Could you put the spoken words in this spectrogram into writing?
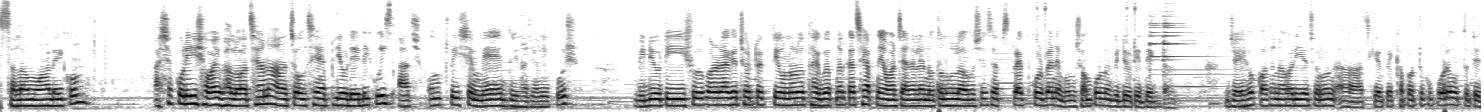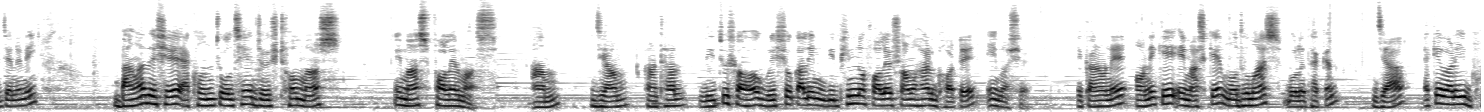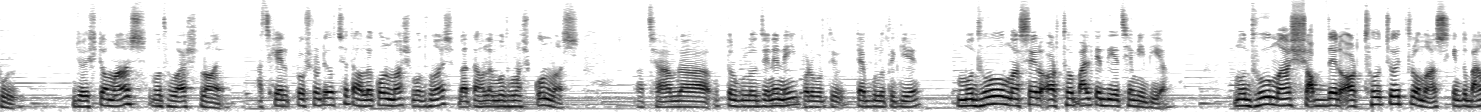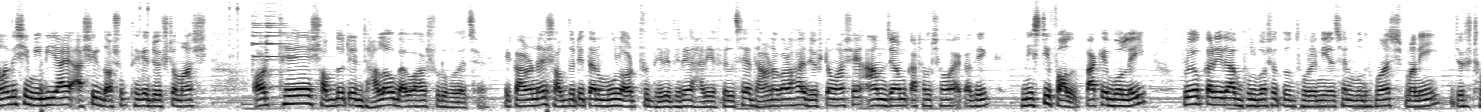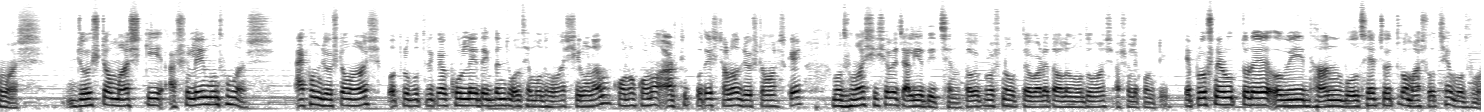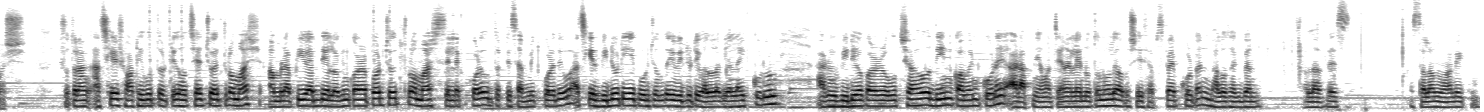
আসসালামু আলাইকুম। আশা করি সবাই ভালো আছেন। চলছে প্রিয় ডেইলি কুইজ আজ উনত্রিশে মে দুই হাজার একুশ। ভিডিওটি শুরু করার আগে ছোট্ট একটি অনুরোধ থাকবে আপনার কাছে। আপনি আমার চ্যানেলে নতুন হলে অবশ্যই সাবস্ক্রাইব করবেন এবং সম্পূর্ণ ভিডিওটি দেখবেন। যাই হোক, কথা না বাড়িয়ে চলুন আজকের প্রেক্ষাপটটুকু পড়ে উত্তরটি জেনে নেই। বাংলাদেশে এখন চলছে জ্যৈষ্ঠ মাস, এই মাস ফলের মাস, আম জাম, কাঁঠাল লিচু সহ গ্রীষ্মকালীন বিভিন্ন ফলের সমাহার ঘটে এই মাসে। এ কারণে অনেকে এই মাসকে মধুমাস বলে থাকেন, যা একেবারেই ভুল। জ্যৈষ্ঠ মাস মধুমাস নয়। আজকের প্রশ্নটি হচ্ছে, তাহলে কোন মাস মধুমাস বা তাহলে মধুমাস কোন মাস? আচ্ছা আমরা উত্তরগুলো জেনে নেই, পরবর্তী ট্যাবগুলোতে গিয়ে। মধু মাসের অর্থ পাল্টে দিয়েছে মিডিয়া। মধু মাস শব্দের অর্থ চৈত্র মাস। কিন্তু বাংলাদেশি মিডিয়ায় আশির দশক থেকে জ্যৈষ্ঠ মাস অর্থে শব্দটির ঢালাও ব্যবহার শুরু হয়েছে। এ কারণে শব্দটি তার মূল অর্থ ধীরে ধীরে হারিয়ে ফেলছে। ধারণা করা হয় জ্যৈষ্ঠ মাসে আম, জাম, কাঁঠাল সহ একাধিক মিষ্টি ফল পাকে বলেই প্রয়োগকারীরা ভুলবশত ধরে নিয়েছেন মধুমাস মানেই জ্যৈষ্ঠ মাস। জ্যৈষ্ঠ মাস কি আসলেই মধুমাস এখন জ্যৈষ্ঠ মাস, পত্রপত্রিকা খুললেই দেখবেন চলছে মধুমাস শিরোনাম। কোনো কোনো আর্থিক প্রতিষ্ঠানও জ্যৈষ্ঠ মাসকে মধুমাস হিসেবে চালিয়ে দিচ্ছেন। তবে প্রশ্ন উঠতে পারে তাহলে মধুমাস আসলে কোনটি? এ প্রশ্নের উত্তরে অভিধান বলছে, চৈত্র মাস হচ্ছে মধুমাস। সুতরাং আজকে সঠিক উত্তরটি হচ্ছে চৈত্র মাস। আমরা প্রিয় অ্যাপ দিয়ে লগ করার পর চৈত্র মাস সিলেক্ট করে উত্তরটি সাবমিট করে দেবো। আজকের ভিডিওটি এই পর্যন্ত। এই ভিডিওটি ভালো লাগলে লাইক করুন, আরও ভিডিও করার উৎসাহ দিন কমেন্ট করে, আর আপনি আমার চ্যানেলে নতুন হলে অবশ্যই সাবস্ক্রাইব করবেন। ভালো থাকবেন। আল্লাহ হাফেজ। আসসালামু আলাইকুম।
